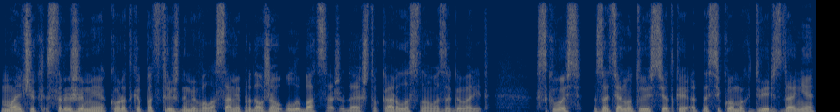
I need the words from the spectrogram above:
Мальчик с рыжими, коротко подстриженными волосами продолжал улыбаться, ожидая, что Карла снова заговорит. Сквозь затянутую сеткой от насекомых дверь здания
